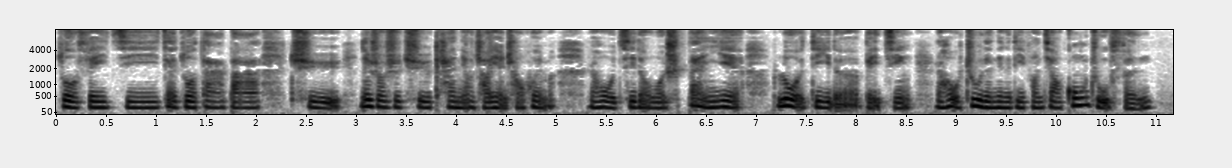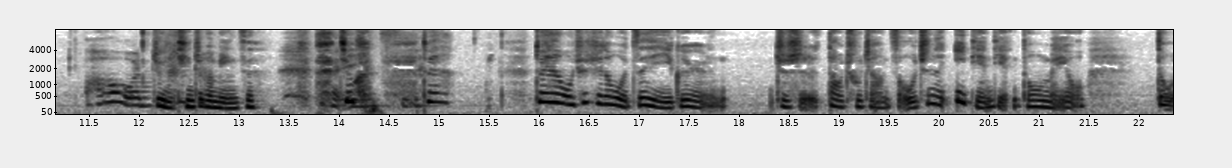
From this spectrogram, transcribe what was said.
坐飞机，再坐大巴去，那时候是去看鸟巢演唱会嘛。然后我记得我是半夜落地的北京，然后我住的那个地方叫公主坟。哦，我就你听这个名字，就对啊，对啊，我就觉得我自己一个人就是到处这样走，我真的一点点都没有，都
